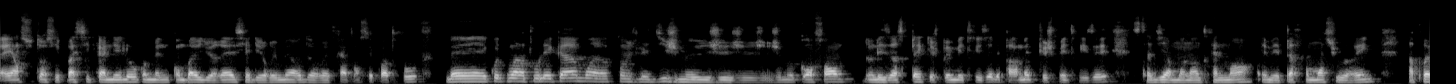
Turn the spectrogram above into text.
Euh, et ensuite, on ne sait pas si Canelo, combien de combats il y reste, il y a des rumeurs de retraite, on ne sait pas trop. Mais écoute-moi, dans tous les cas, moi, comme je l'ai dit, je me, je, je, me concentre dans les aspects que je peux maîtriser, les paramètres que je maîtrisais, c'est-à-dire mon entraînement et mes performances sur le ring. Après,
